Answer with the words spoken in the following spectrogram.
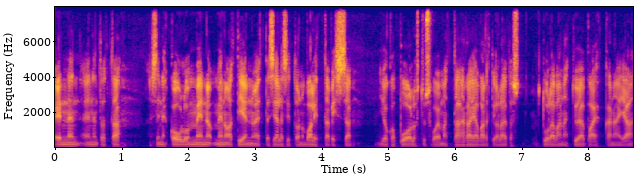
ennen, ennen tota, sinne kouluun meno, menoa tiennyt, että siellä sitten on valittavissa joko puolustusvoimat tai rajavartiolaitos tulevana työpaikkana. Ja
